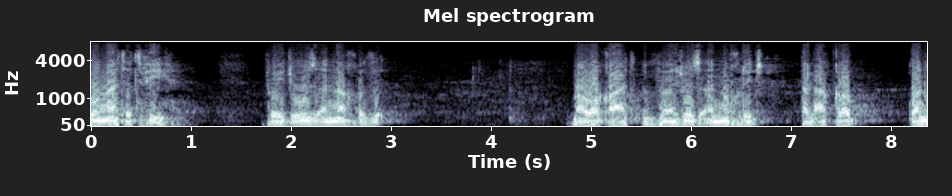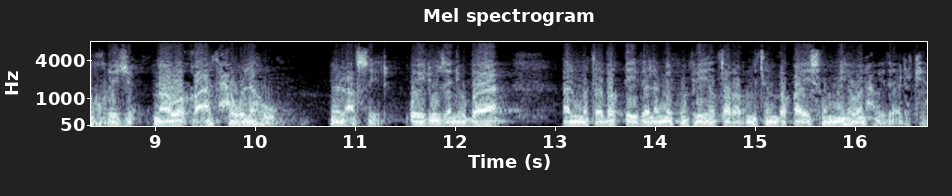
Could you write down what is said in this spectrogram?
وماتت فيه فيجوز أن نأخذ ما وقعت فيجوز أن نخرج العقرب ونخرج ما وقعت حوله من العصير. ويجوز أن يباع المتبقي إذا لم يكن فيه ضرر مثل بقاء سمه ونحو ذلك.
